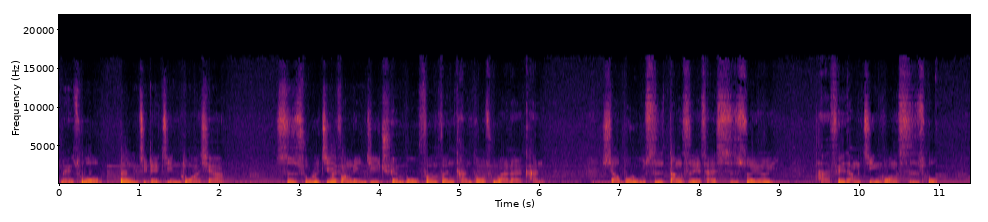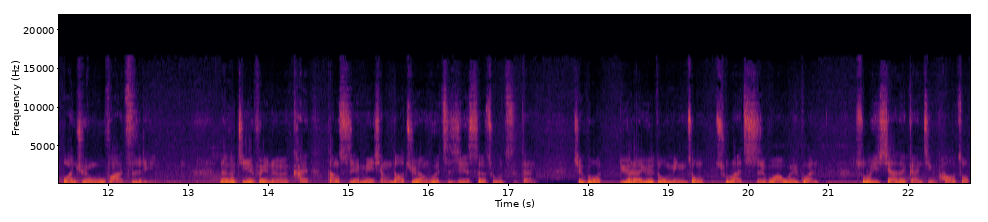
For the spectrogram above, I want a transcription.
没错，蹦极的金大声，四处的街坊邻居全部纷纷探头出来来看。小布鲁斯当时也才十岁而已，他非常惊慌失措，完全无法自理。那个劫匪呢，开当时也没想到，居然会直接射出子弹。结果越来越多民众出来吃瓜围观，所以吓得赶紧跑走，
